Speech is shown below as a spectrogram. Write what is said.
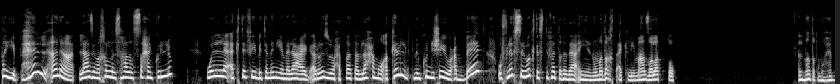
طيب هل أنا لازم أخلص هذا الصحن كله؟ ولا أكتفي بثمانية ملاعق أرز وحطيت اللحم وأكلت من كل شيء وعبيت وفي نفس الوقت استفدت غذائيا ومضغت أكلي ما زلطته المضغ مهم.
